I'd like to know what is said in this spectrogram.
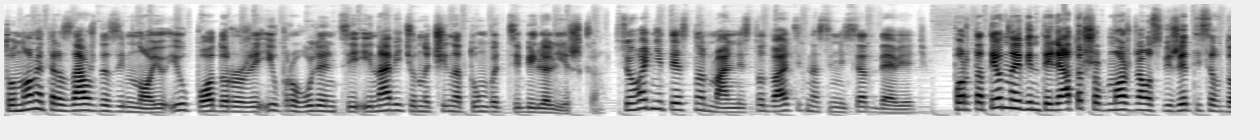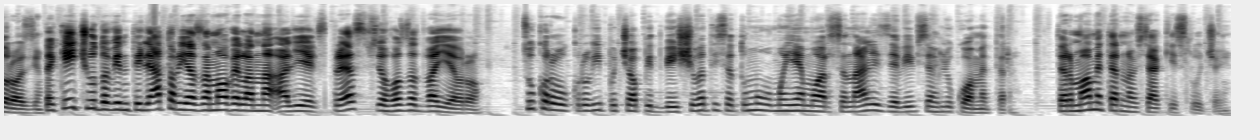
Тонометр завжди зі мною і в подорожі, і в прогулянці, і навіть уночі на тумбочці біля ліжка. Сьогодні тиск нормальний 120 на 79. Портативний вентилятор, щоб можна освіжитися в дорозі. Такий чудо-вентилятор я замовила на AliExpress всього за 2 євро. Цукор у крові почав підвищуватися, тому в моєму арсеналі з'явився глюкометр. Термометр на всякий случай.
